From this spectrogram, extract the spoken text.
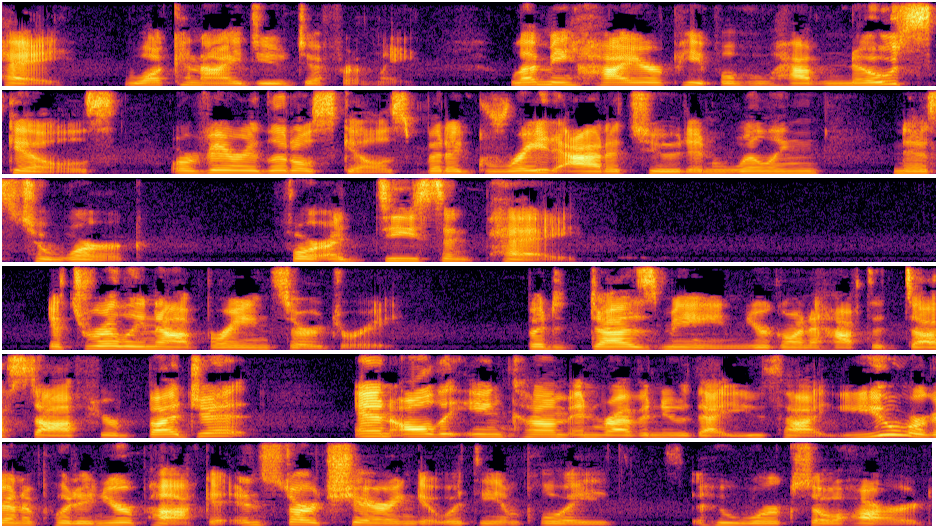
hey, what can I do differently? Let me hire people who have no skills or very little skills, but a great attitude and willingness to work for a decent pay. It's really not brain surgery, but it does mean you're going to have to dust off your budget and all the income and revenue that you thought you were going to put in your pocket and start sharing it with the employees who work so hard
